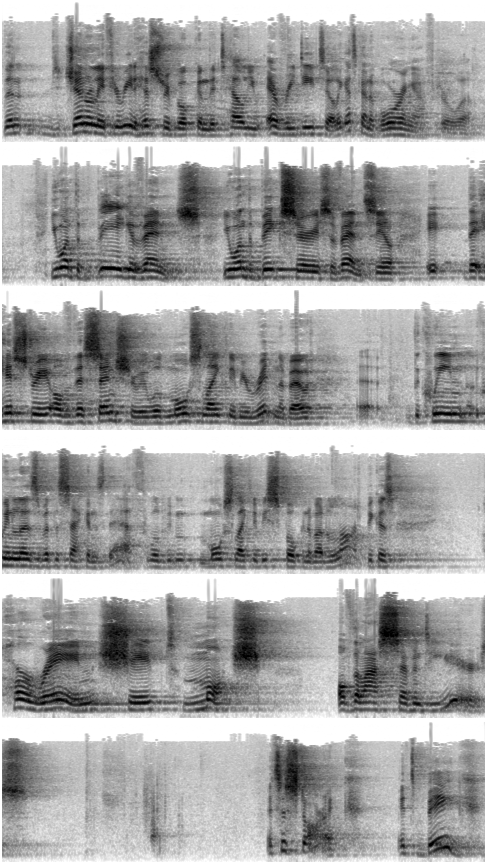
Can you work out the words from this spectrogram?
Then, generally, if you read a history book and they tell you every detail, it gets kind of boring after a while. You want the big events. You want the big serious events. You know, it, the history of this century will most likely be written about uh, the Queen, Queen Elizabeth II's death. Will be, most likely be spoken about a lot because her reign shaped much of the last 70 years. It's historic. It's big.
